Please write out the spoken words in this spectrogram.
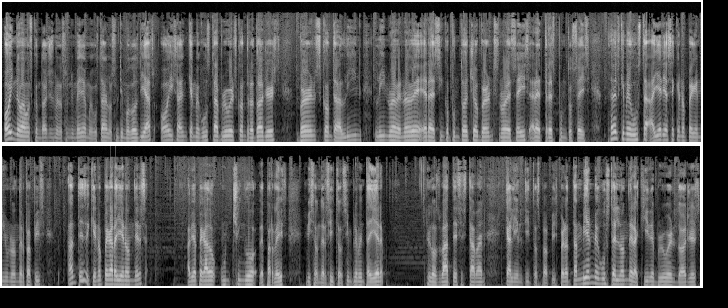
Hoy no vamos con Dodgers menos uno y medio. Me gustaban los últimos dos días. Hoy saben que me gusta. Brewers contra Dodgers. Burns contra Lean. Lean 9.9 era de 5.8. Burns 9.6 era de 3.6. ¿Sabes qué me gusta? Ayer ya sé que no pegué ni un under, papis. Antes de que no pegara ayer unders, había pegado un chingo de parlays mis ondercitos. Simplemente ayer los bates estaban calientitos, papis. Pero también me gusta el under aquí de Brewers Dodgers,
